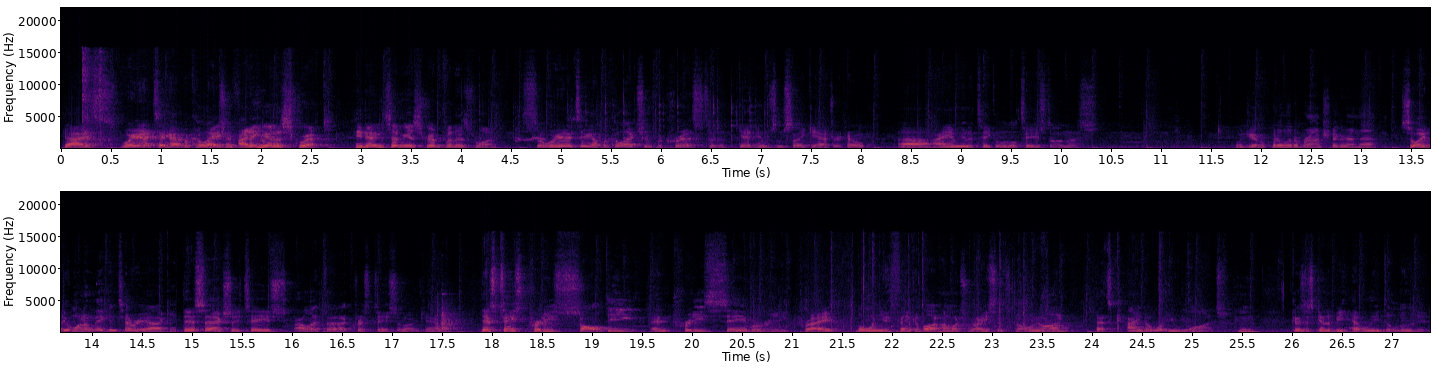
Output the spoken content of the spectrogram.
guys, we're gonna take up a collection. For. I didn't get a script. He didn't send me a script for this one. So we're gonna take up a collection for Chris to get him some psychiatric help. Uh, I am gonna take a little taste on this. Would you ever put a little brown sugar in that? So I do want to make in teriyaki. This actually tastes, I'll let uh, Chris taste it on camera. This tastes pretty salty and pretty savory, right? But when you think about how much rice it's going on, that's kind of what you want. Because it's going to be heavily diluted,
